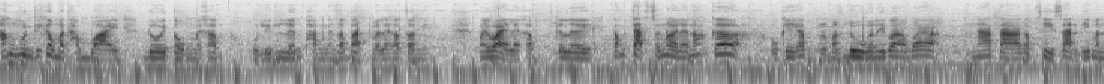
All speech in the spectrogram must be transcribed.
องุ่นที่เข้ามาทำไวน์โดยตรงนะครับหูลิ้นเลื้อนพันกันสะบัดไปแล้วครับตอนนี้ไม่ไหวแล้วครับ ก็เลยต้องจัดสักหน่อยแล้วเนาะก็โอเคครับ เรามาดูกันดีกว่าว่าหน้าตากับสีสันที่มัน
